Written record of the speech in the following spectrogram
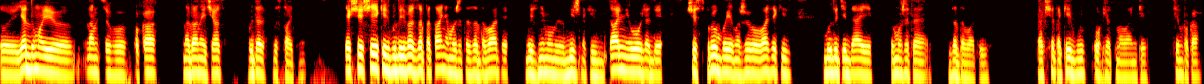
то я думаю, нам цього поки на даний час буде достатньо. Якщо ще якісь будуть у вас запитання, можете задавати. Ми знімемо більш якісь детальні огляди, щось спробуємо, можливо, у вас якісь будуть ідеї, то можете задавати їх. Так що такий був огляд маленький. Всім пока.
